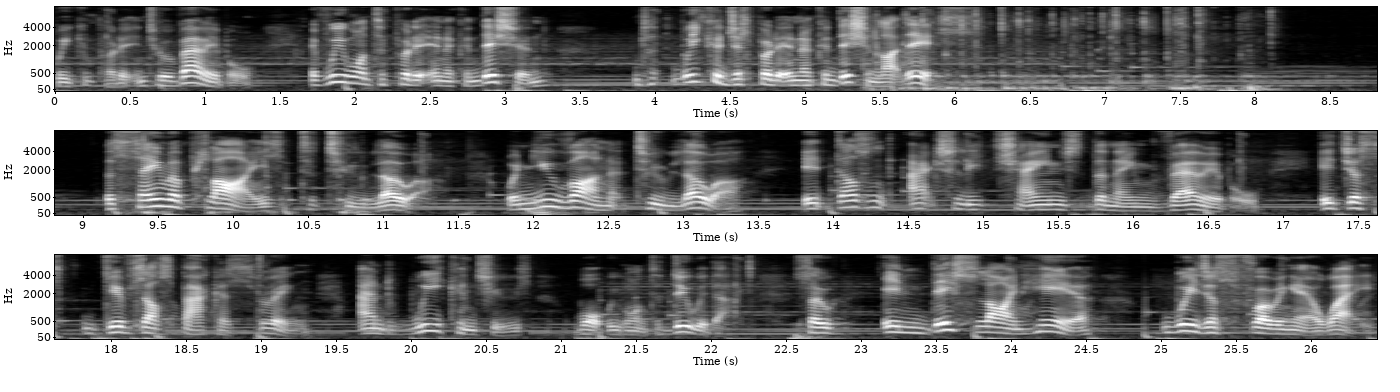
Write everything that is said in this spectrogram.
we can put it into a variable. If we want to put it in a condition, we could just put it in a condition like this. The same applies to toLower. When you run toLower, it doesn't actually change the name variable, it just gives us back a string, and we can choose what we want to do with that. So in this line here, we're just throwing it away.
